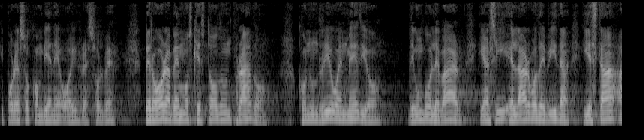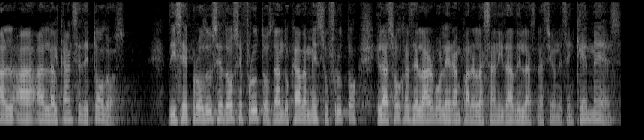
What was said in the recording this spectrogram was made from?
Y por eso conviene hoy resolver. Pero ahora vemos que es todo un prado, con un río en medio de un bulevar y así el árbol de vida y está al alcance de todos. Dice, produce doce frutos, dando cada mes su fruto, y las hojas del árbol eran para la sanidad de las naciones. ¿En qué mes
